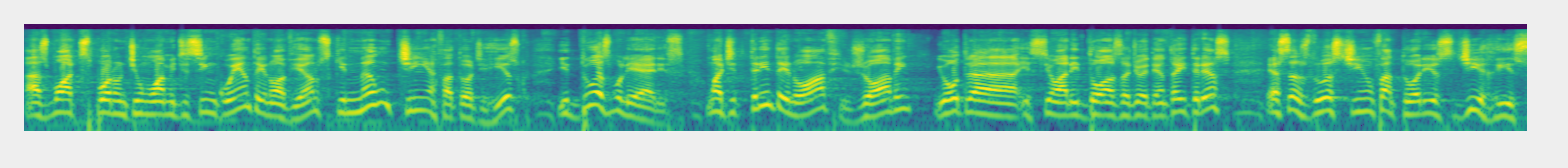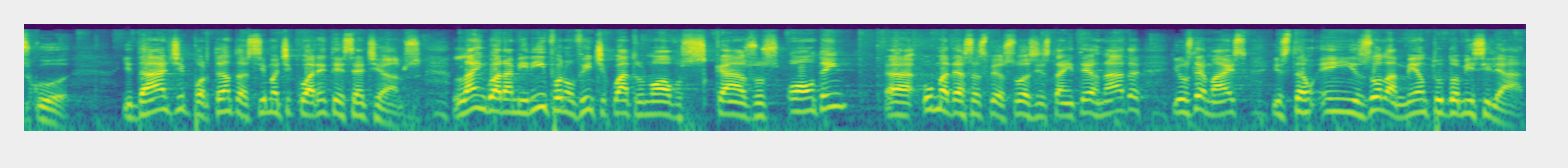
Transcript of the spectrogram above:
As mortes foram de um homem de 59 anos, que não tinha fator de risco, e duas mulheres. Uma de 39, jovem, e outra senhora idosa de 83. Essas duas tinham fatores de risco. Idade, portanto, acima de 47 anos. Lá em Guaramirim foram 24 novos casos ontem. Ah, uma dessas pessoas está internada e os demais estão em isolamento domiciliar.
